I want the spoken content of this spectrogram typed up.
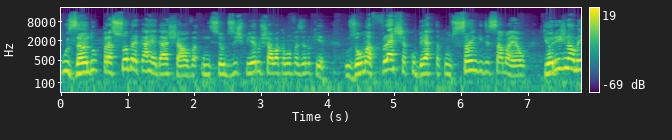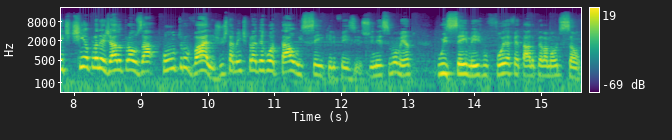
usando para sobrecarregar a Shalva em seu desespero. Shalva acabou fazendo o quê? Usou uma flecha coberta com sangue de Samael, que originalmente tinha planejado para usar contra o Vale, justamente para derrotar o Issei que ele fez isso. E nesse momento, o Issei mesmo foi afetado pela maldição.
